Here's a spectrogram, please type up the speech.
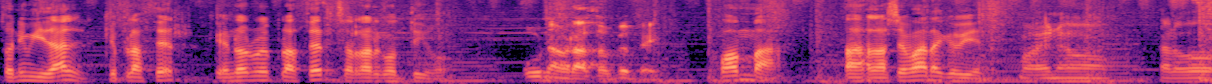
Tony Vidal, qué placer, qué enorme placer charlar contigo. Un abrazo, Pepe. Juanma, a la semana que viene. Bueno, hasta luego.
